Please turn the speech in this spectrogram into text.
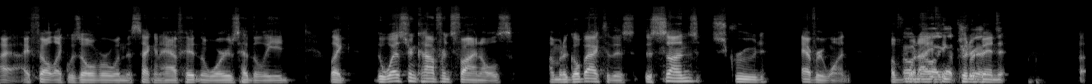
I, I felt like was over when the second half hit and the Warriors had the lead. Like the Western Conference Finals, I'm going to go back to this. The Suns screwed everyone of oh, what no, I think I could have been. Uh,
